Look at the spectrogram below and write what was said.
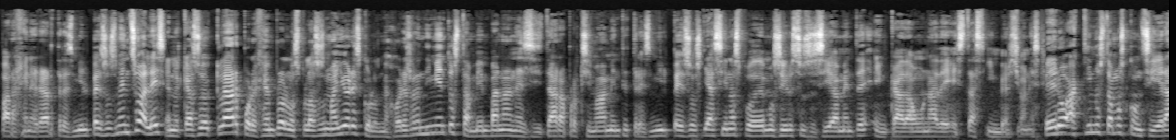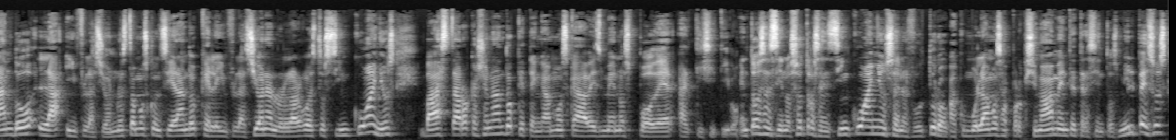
para generar 3.000 pesos mensuales. En el caso de CLAR, por ejemplo, en los plazos mayores, con los mejores rendimientos, también van a necesitar aproximadamente 3.000 pesos y así nos podemos ir sucesivamente en cada una de estas inversiones. Pero aquí no estamos considerando la inflación, no estamos considerando que la inflación a lo largo de estos 5 años va a estar ocasionando que tengamos cada vez menos poder adquisitivo. Entonces, si nosotros en 5 años en el futuro acumulamos aproximadamente 300 mil pesos,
